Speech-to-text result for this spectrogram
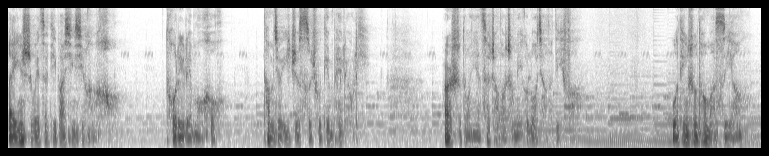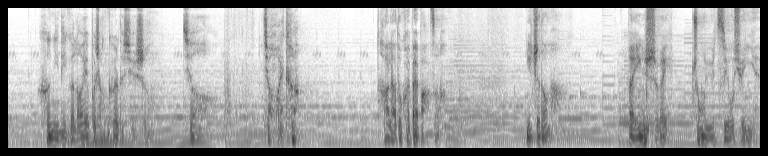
白银侍卫在第八星系很好，脱离联盟后，他们就一直四处颠沛流离，二十多年才找到这么一个落脚的地方。我听说托马斯·杨和你那个老也不长个的学生叫叫怀特，他俩都快拜把子了。你知道吗？白银十卫忠于自由宣言，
